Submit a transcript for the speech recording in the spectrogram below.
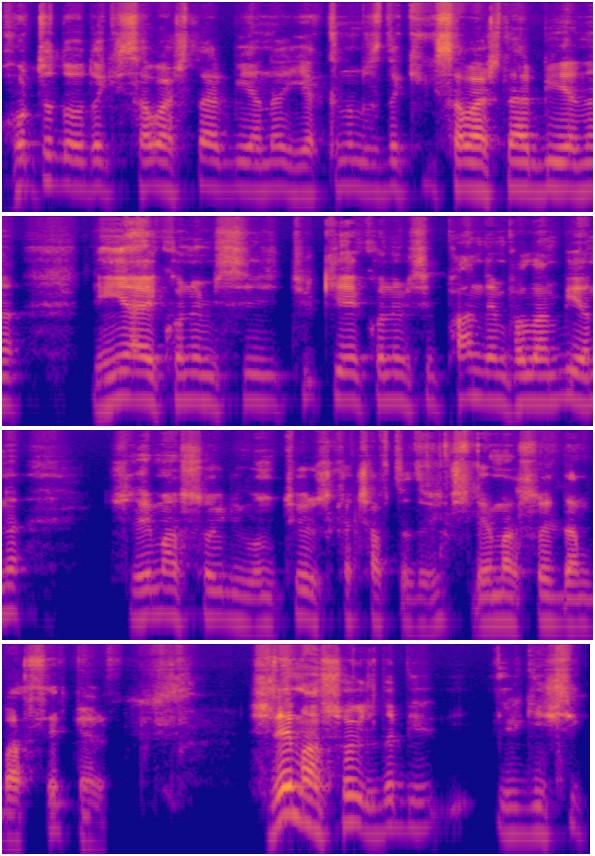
Orta Doğu'daki savaşlar bir yana, yakınımızdaki savaşlar bir yana, dünya ekonomisi, Türkiye ekonomisi, pandemi falan bir yana Süleyman Soylu'yu unutuyoruz kaç haftadır hiç Süleyman Soylu'dan bahsetmiyorum. Süleyman Soylu'da bir ilginçlik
